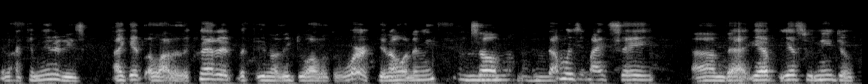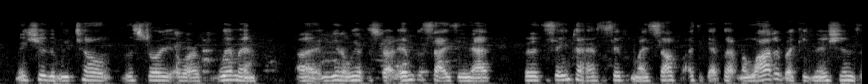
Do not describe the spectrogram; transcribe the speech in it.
in our communities. I get a lot of the credit, but you know they do all of the work. You know what I mean? Mm-hmm. So mm-hmm. in some ways you might say um, that yep, yes, we need to make sure that we tell the story of our women. Uh, you know, we have to start emphasizing that. But at the same time, I have to say for myself, I think I've gotten a lot of recognitions,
